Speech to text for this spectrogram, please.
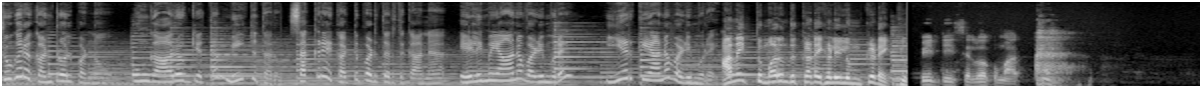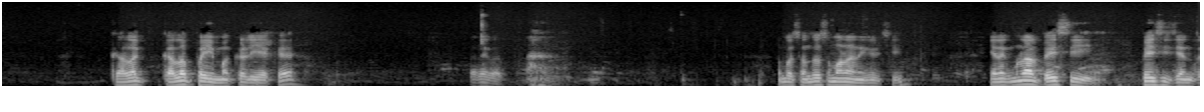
சுகரை கண்ட்ரோல் பண்ணும் உங்க ஆரோக்கியத்தை மீட்டு தரும். சர்க்கரையை கட்டுப்படுத்துறதுக்கான எளிமையான வழிமுறை இயற்கையான வழிமுறை. அனைத்து மருந்து கடைகளிலும் கிடைக்கும். பிடி செல்வகுமார். கல கலப்பை மக்கள் இயக்க தலைவர். ரொம்ப சந்தோஷமான நிகழ்ச்சி. எனக்கு முன்னால் பேசி பேசி சென்ற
